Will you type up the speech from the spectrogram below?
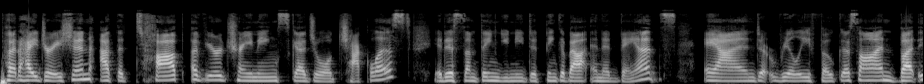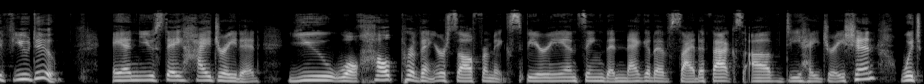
put hydration at the top of your training schedule checklist. It is something you need to think about in advance and really focus on. But if you do, and you stay hydrated, you will help prevent yourself from experiencing the negative side effects of dehydration, which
